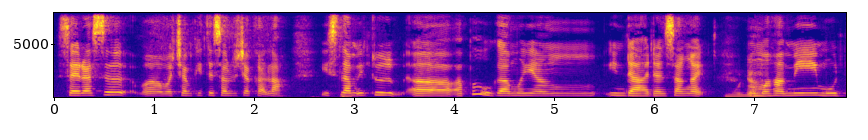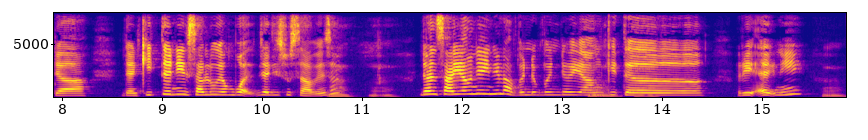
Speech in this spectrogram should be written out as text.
Saya rasa uh, macam kita selalu cakap lah Islam itu uh, apa agama yang indah dan sangat Mudah. memahami, mudah dan kita ni selalu yang buat jadi susah biasa. Hmm. Hmm. Dan sayangnya inilah benda-benda yang kita react ni Hmm.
